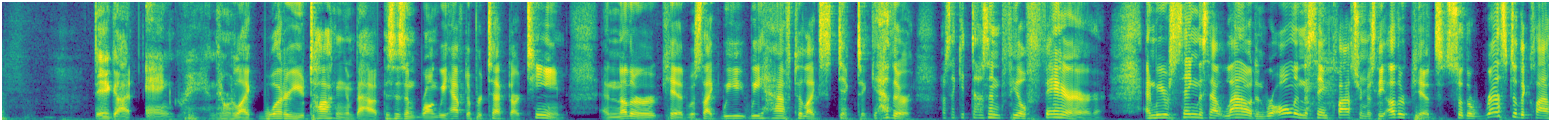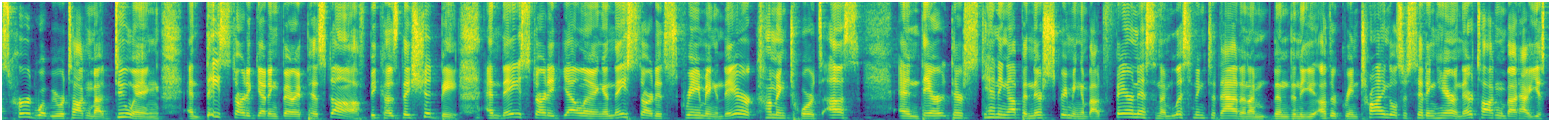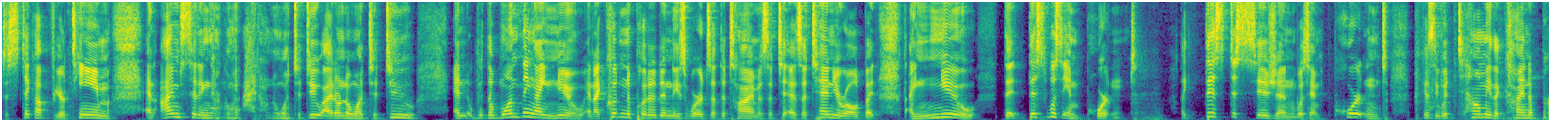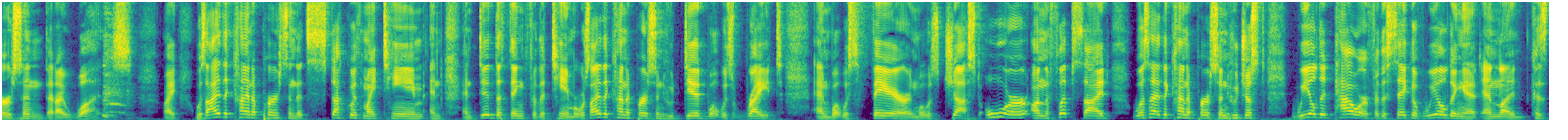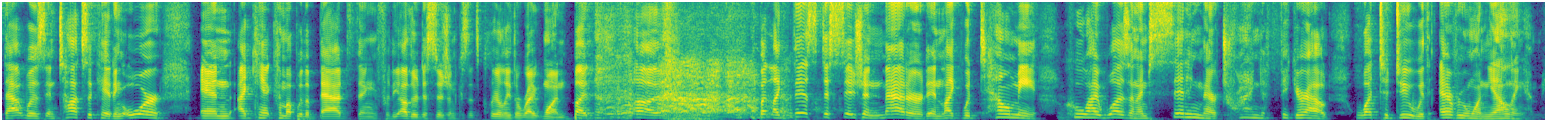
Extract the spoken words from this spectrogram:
They got angry and they were like, What are you talking about? This isn't wrong. We have to protect our team. And another kid was like, We we have to like stick together. I was like, It doesn't feel fair. And we were saying this out loud, and we're all in the same classroom as the other kids. So the rest of the class heard what we were talking about doing, and they started getting very pissed off because they should be. And they started yelling and they started screaming, and they are coming towards us, and they're they're standing up and they're screaming about fairness, and I'm listening to that, and I'm then, then the other green triangles are sitting here and they're talking about how you used to stick up for your team. And I'm sitting there going, I don't know what to do. I don't know what to do. And the one thing I knew, and I couldn't have put it in these words at the time as a, t- as a 10 year old, but I knew that this was important. Like this decision was important because it would tell me the kind of person that I was right? Was I the kind of person that stuck with my team and, and did the thing for the team? Or was I the kind of person who did what was right and what was fair and what was just? Or on the flip side, was I the kind of person who just wielded power for the sake of wielding it and like, because that was intoxicating? Or, and I can't come up with a bad thing for the other decision because it's clearly the right one, but, uh, but like this decision mattered and like would tell me who I was. And I'm sitting there trying to figure out what to do with everyone yelling at me.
